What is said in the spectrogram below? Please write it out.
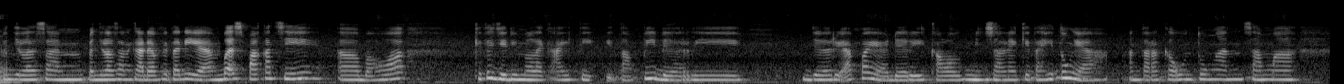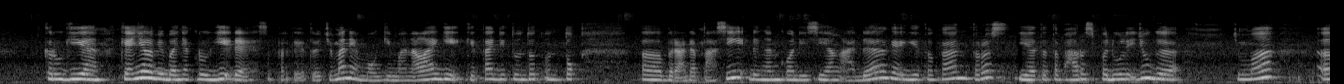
penjelasan penjelasan Kak David tadi ya, Mbak sepakat sih uh, bahwa kita jadi melek IT, tapi dari dari apa ya? Dari kalau misalnya kita hitung ya antara keuntungan sama kerugian, kayaknya lebih banyak rugi deh seperti itu. Cuman ya mau gimana lagi, kita dituntut untuk e, beradaptasi dengan kondisi yang ada kayak gitu kan. Terus ya tetap harus peduli juga. Cuma e,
